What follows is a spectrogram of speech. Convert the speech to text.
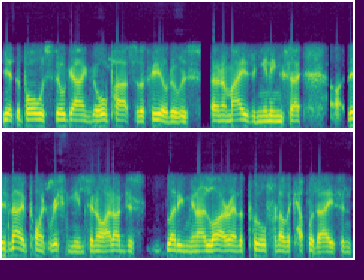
yet the ball was still going to all parts of the field. It was an amazing inning. So uh, there's no point risking him tonight. I'd just let him, you know, lie around the pool for another couple of days and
